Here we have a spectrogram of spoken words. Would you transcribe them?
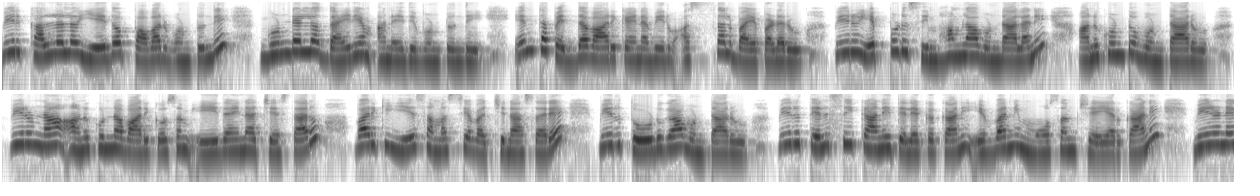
వీరి కళ్ళలో ఏదో పవర్ ఉంటుంది గుండెల్లో ధైర్యం అనేది ఉంటుంది. ఎంత పెద్దవారికైనా వీరు అస్సలు భయపడరు. వీరు ఎప్పుడు సింహంలా ఉండాలని అనుకుంటూ ఉంటారు. వీరు నా అనుకున్న వారి కోసం ఏదైనా చేస్తారు. వారికి ఏ సమస్య వచ్చినా సరే వీరు తోడుగా ఉంటారు. వీరు తెలిసి కానీ తెలియక కానీ ఎవరిని మోసం చేయరు. కానీ వీరినే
